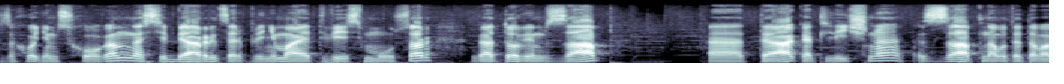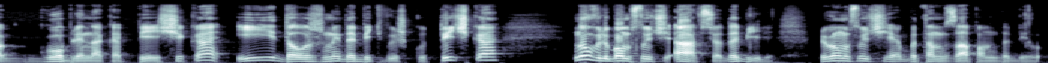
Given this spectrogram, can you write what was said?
Заходим с Хогом. На себя рыцарь принимает весь мусор. Готовим зап. Э, так, отлично. Зап на вот этого гоблина-копейщика. И должны добить вышку. Тычка. Ну, в любом случае... А, все, добили. В любом случае, я бы там запом добил.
